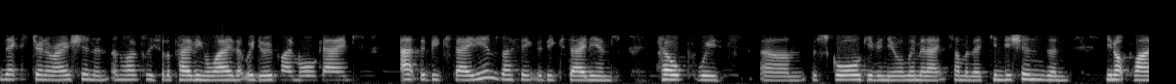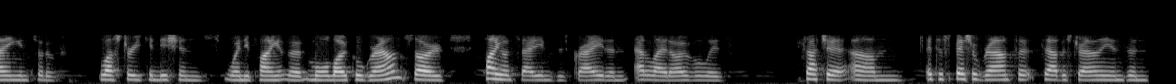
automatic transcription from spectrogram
next generation and, and hopefully sort of paving a way that we do play more games at the big stadiums. I think the big stadiums help with um, the score, given you eliminate some of the conditions and you're not playing in sort of blustery conditions when you're playing at the more local ground. So playing on stadiums is great, and Adelaide Oval is such a um, it's a special ground for South Australians, and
